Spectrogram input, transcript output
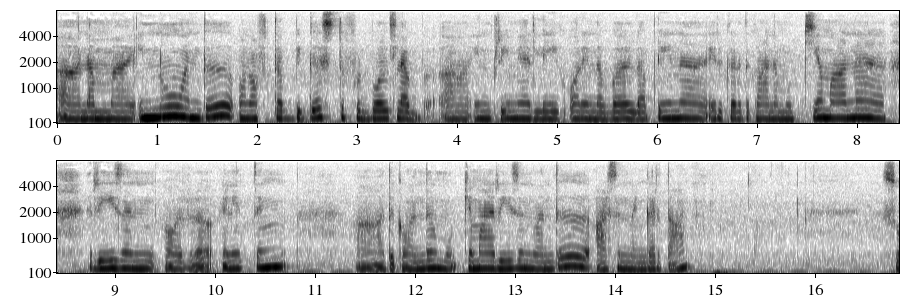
uh, நம்ம இன்னும் வந்து one of the biggest football club in Premier League or in the world அப்படின்னு இருக்கிறதுக்கான முக்கியமான ரீசன் ஆர் எனி திங் அதுக்கு வந்து முக்கியமான ரீசன் வந்து ஆர்சன் வெங்கர் தான். ஸோ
